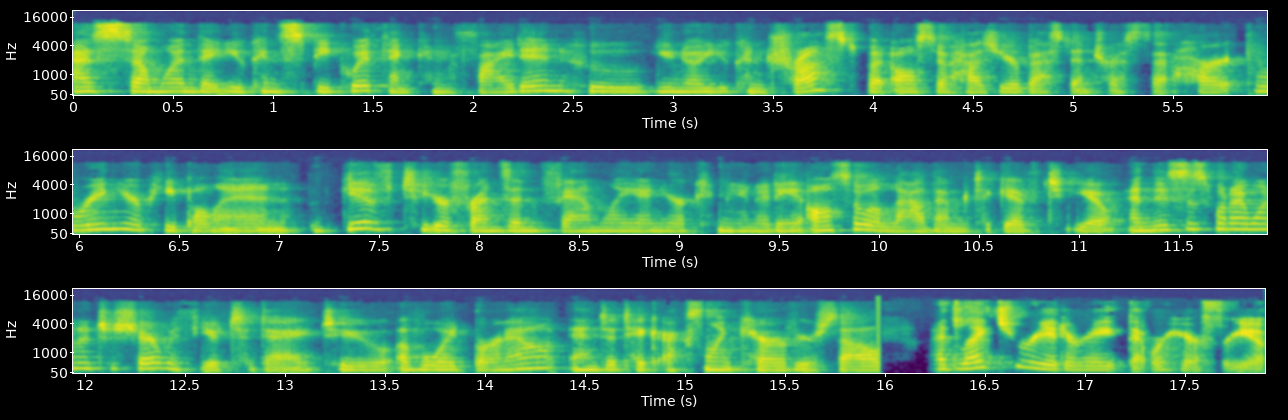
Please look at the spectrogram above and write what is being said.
as someone that you can speak with and confide in who you know you can trust, but also has your best interests at heart. Bring your people in, give to your friends and family and your community. Also allow them to give to you. And this is what I wanted to share with you today to avoid burnout and to take excellent care of yourself. I'd like to reiterate that we're here for you.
